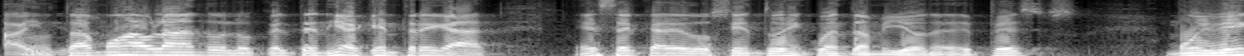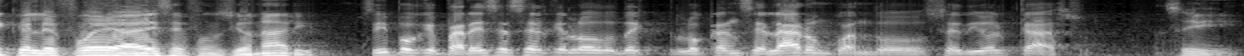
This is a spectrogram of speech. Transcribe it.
Cuando estamos hablando de lo que él tenía que entregar, es cerca de 250 millones de pesos. Muy bien que le fue a ese funcionario. Sí, porque parece ser que lo, lo cancelaron cuando se dio el caso. Sí,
